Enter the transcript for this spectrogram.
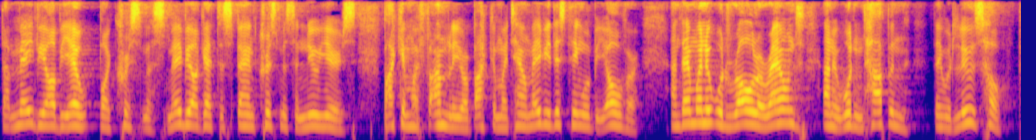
that maybe I'll be out by Christmas. Maybe I'll get to spend Christmas and New Year's back in my family or back in my town. Maybe this thing will be over. And then when it would roll around and it wouldn't happen, they would lose hope.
